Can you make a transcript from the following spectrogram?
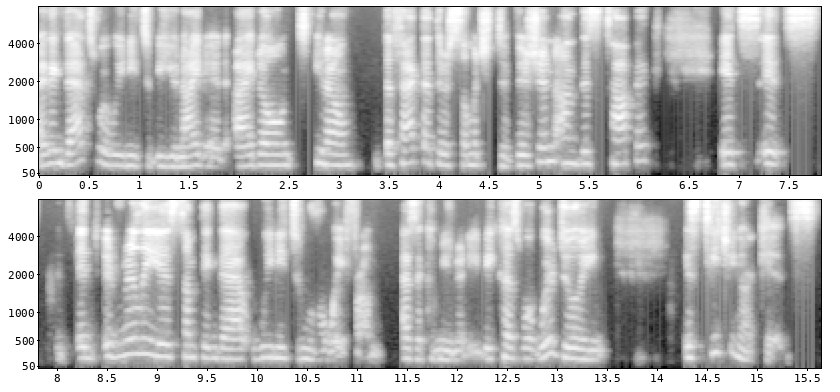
I think that's where we need to be united. I don't, you know, the fact that there's so much division on this topic, it's it's it, it really is something that we need to move away from as a community because what we're doing is teaching our kids.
